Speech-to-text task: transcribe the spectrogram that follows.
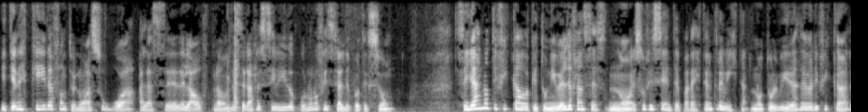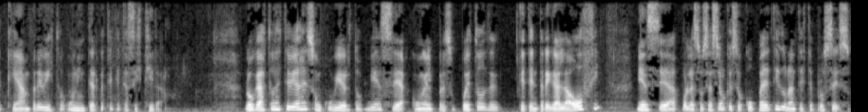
Y tienes que ir a Fontenoy-sous-Bois, a la sede de la OFPRA, donde serás recibido por un oficial de protección. Si ya has notificado que tu nivel de francés no es suficiente para esta entrevista, no te olvides de verificar que han previsto un intérprete que te asistirá. Los gastos de este viaje son cubiertos bien sea con el presupuesto que te entrega la OFI, bien sea por la asociación que se ocupa de ti durante este proceso.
